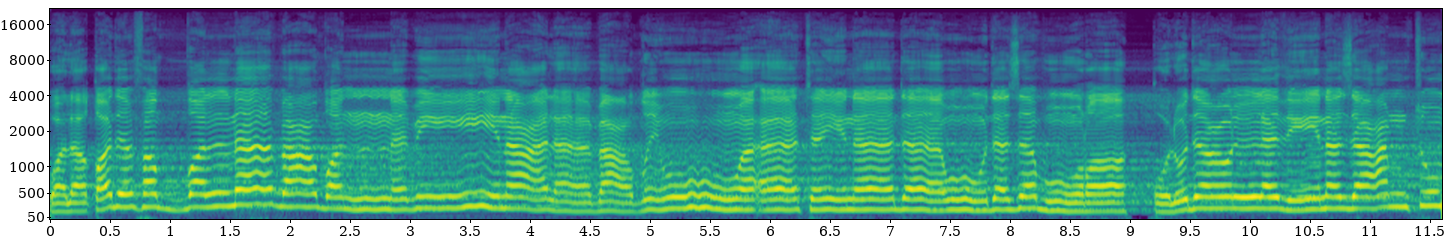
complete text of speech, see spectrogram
ولقد فضلنا بعض النبيين على بعض وآتينا داود زبورا قل ادعوا الذين زعمتم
